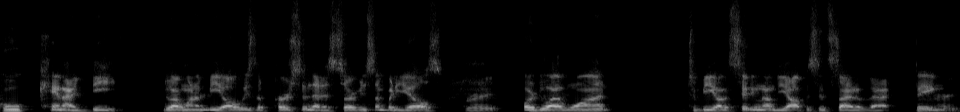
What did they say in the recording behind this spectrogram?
who can I be? Do I want to be always the person that is serving somebody else? Right. Or do I want to be on sitting on the opposite side of that thing? Right.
